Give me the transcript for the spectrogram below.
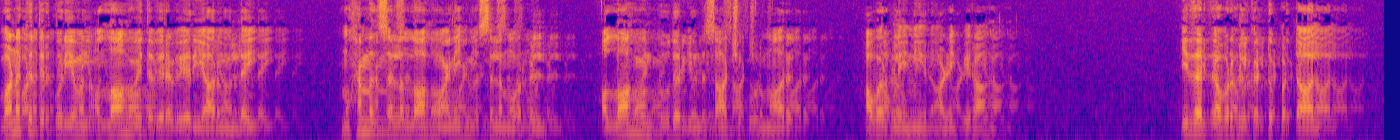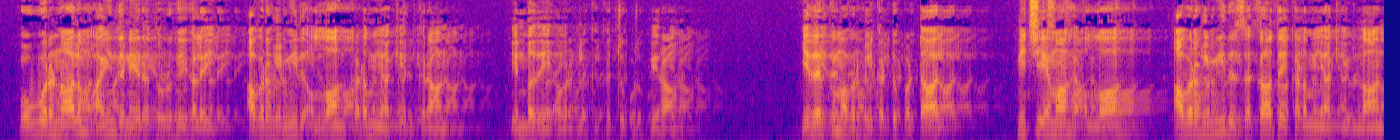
வணக்கத்திற்குரியவன் அல்லாஹுவை தவிர வேறு யாரும் இல்லை. முகமது சல்லாஹூ அலிஹி வசல்லம் அவர்கள் அல்லாஹுவின் தூதர் என்று சாட்சி கூறுமாறு அவர்களை நீர் அழைப்பீராக. இதற்கு அவர்கள் கட்டுப்பட்டால் ஒவ்வொரு நாளும் ஐந்து நேர தொழுகைகளை அவர்கள் மீது அல்லாஹ் கடமையாக்கி இருக்கிறான் என்பதை அவர்களுக்கு கற்றுக் கொடுப்பீராக. இதற்கும் அவர்கள் கட்டுப்பட்டால் நிச்சயமாக அல்லாஹ் அவர்கள் மீது ஜக்காத்தை கடமையாக்கியுள்ளான்.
